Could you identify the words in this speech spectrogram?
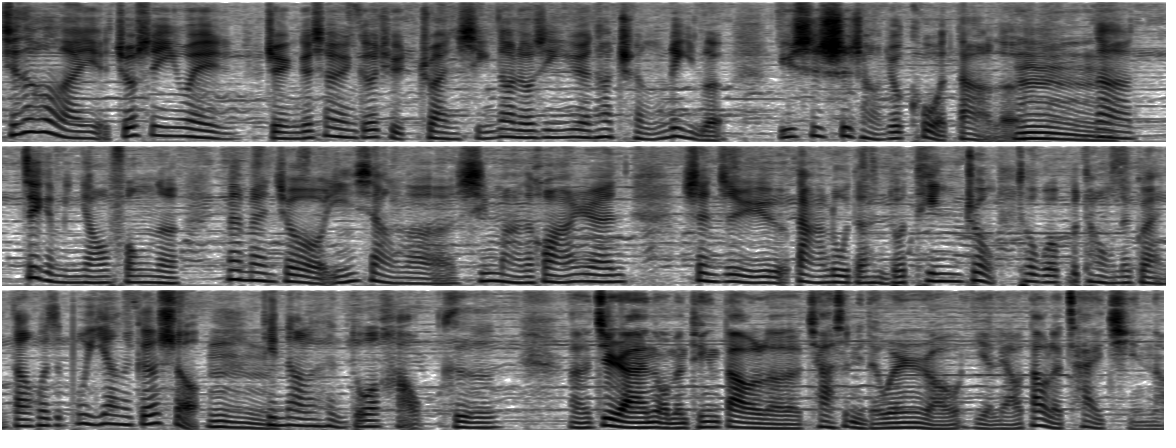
其实后来也就是因为整个校园歌曲转型到流行音乐，它成立了，于是市场就扩大了。嗯，那。这个民谣风呢，慢慢就影响了新马的华人，甚至于大陆的很多听众，透过不同的管道或是不一样的歌手，嗯，听到了很多好歌。呃，既然我们听到了《恰似你的温柔》，也聊到了蔡琴哦，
